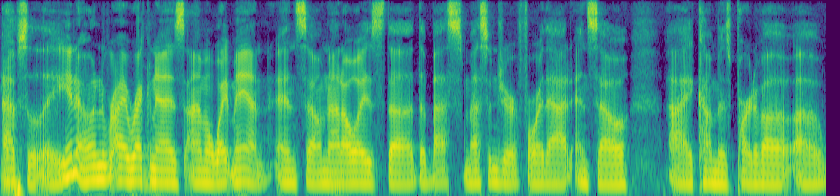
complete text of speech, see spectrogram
absolutely. You know, and I recognize I'm a white man, and so I'm not always the the best messenger for that. And so I come as part of a, a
